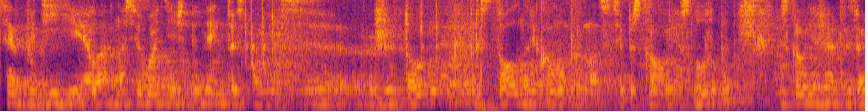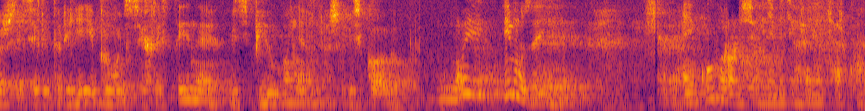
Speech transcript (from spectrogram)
Церква дієва на сьогоднішній день, тобто там є е, жертовник, престол, на якому приносяться безкровні служби, безкровні жертви, звершуються літургії, проводяться хрестини, відспівування наших військових. Ну і, і музей. А яку роль сьогодні відіграє церква?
